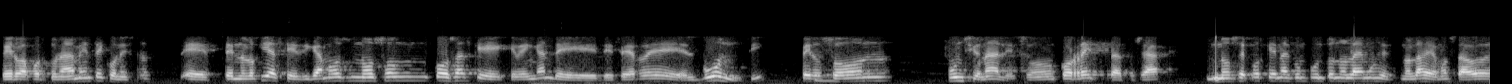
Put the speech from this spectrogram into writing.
Pero afortunadamente con estas eh, tecnologías que digamos no son cosas que, vengan de, ser eh, el boom, ¿sí? Pero son funcionales, son correctas, o sea, no sé por qué en algún punto no la hemos no las habíamos estado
